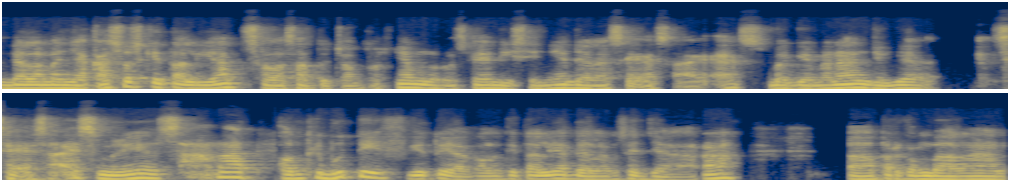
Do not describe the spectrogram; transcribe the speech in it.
dalam banyak kasus kita lihat salah satu contohnya menurut saya di sini adalah CSIS bagaimana juga CSIS sebenarnya sangat kontributif gitu ya kalau kita lihat dalam sejarah uh, perkembangan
